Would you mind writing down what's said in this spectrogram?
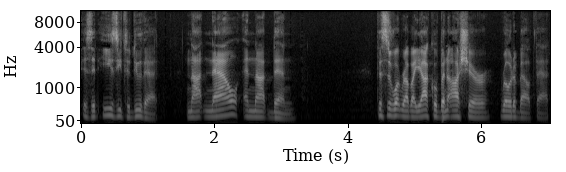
is it easy to do that. Not now and not then. This is what Rabbi Yaakov ben Asher wrote about that.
